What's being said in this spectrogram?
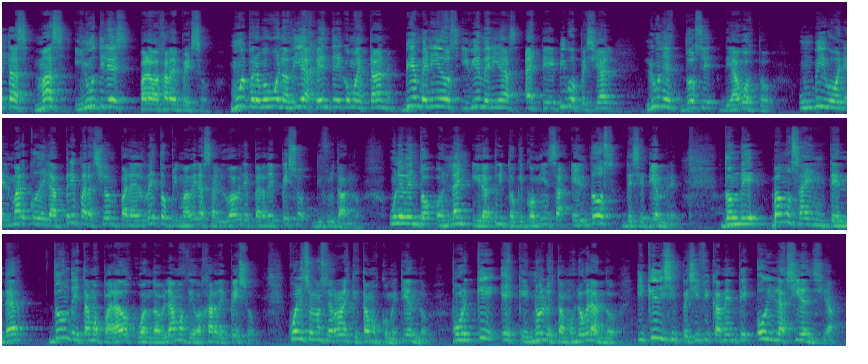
Dietas más inútiles para bajar de peso. Muy pero muy buenos días gente, ¿cómo están? Bienvenidos y bienvenidas a este vivo especial lunes 12 de agosto. Un vivo en el marco de la preparación para el reto Primavera Saludable Perder Peso Disfrutando. Un evento online y gratuito que comienza el 2 de septiembre, donde vamos a entender ¿Dónde estamos parados cuando hablamos de bajar de peso? ¿Cuáles son los errores que estamos cometiendo? ¿Por qué es que no lo estamos logrando? ¿Y qué dice específicamente hoy la ciencia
